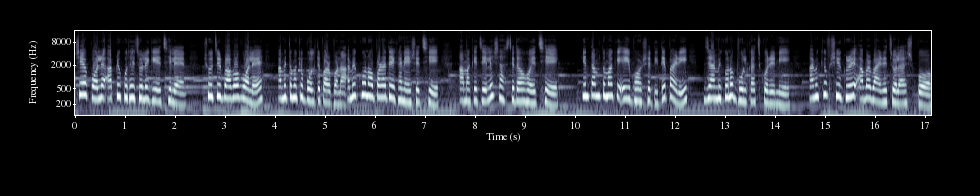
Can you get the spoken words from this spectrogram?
সে বলে, আপনি কোথায় চলে গিয়েছিলেন? সুজির বাবা বলে, আমি তোমাকে বলতে পারব না। আমি কোন অপরাধে এখানে এসেছি? আমাকে জেলে শাস্তি দেওয়া হয়েছে। কিন্তু আমি তোমাকে এই ভরসা দিতে পারি যে আমি কোনো ভুল কাজ করিনি। আমি খুব শীঘ্রই আবার বাইরে চলে আসব।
